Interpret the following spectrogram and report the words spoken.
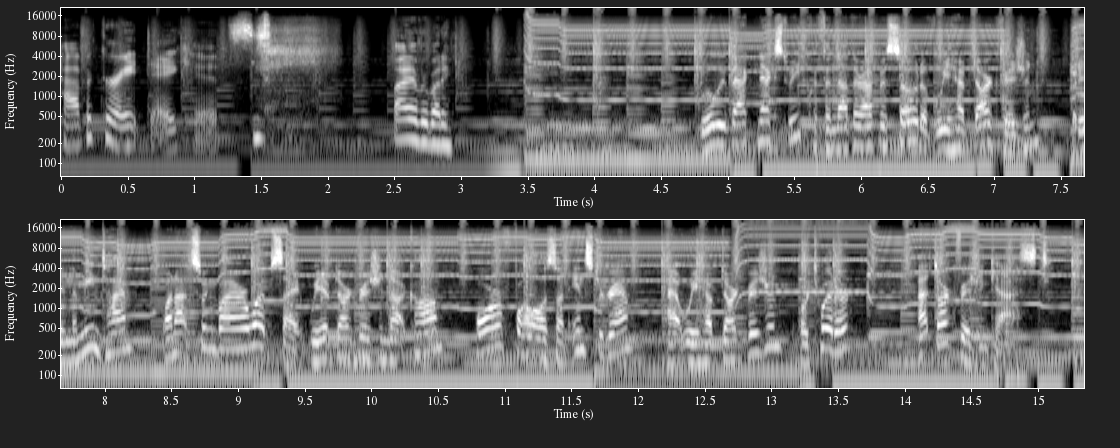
Have a great day, kids. Bye, everybody. We'll be back next week with another episode of We Have Dark Vision. But in the meantime, why not swing by our website, wehavedarkvision.com, or follow us on Instagram at We Have Dark Vision or Twitter at DarkVisionCast.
